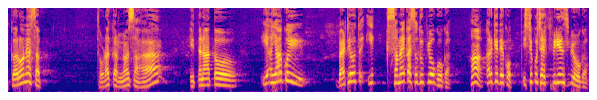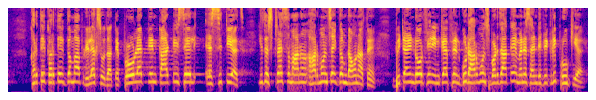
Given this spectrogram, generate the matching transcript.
करो ना सब। थोड़ा कर लो साहब। इतना तो यहाँ कोई बैठे हो तो ये समय का सदुपयोग होगा। हाँ करके देखो, इससे कुछ एक्सपीरियंस भी होगा। करते करते एकदम आप रिलैक्स हो जाते। प्रोलैक्टिन कार्टिसेल एसिटियस ये जो स्ट्रेस हार्मोन से एकदम डाउन आते हैं। Beta endorphin enkephalin good hormones बढ़ जाते हैं। मैंने साइंटिफिकली प्रूव किया है।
